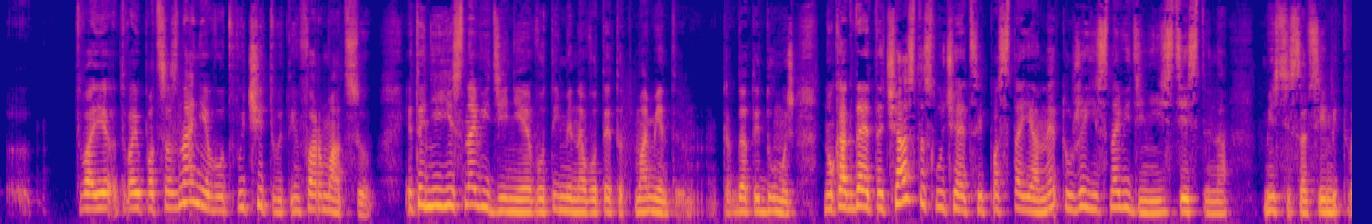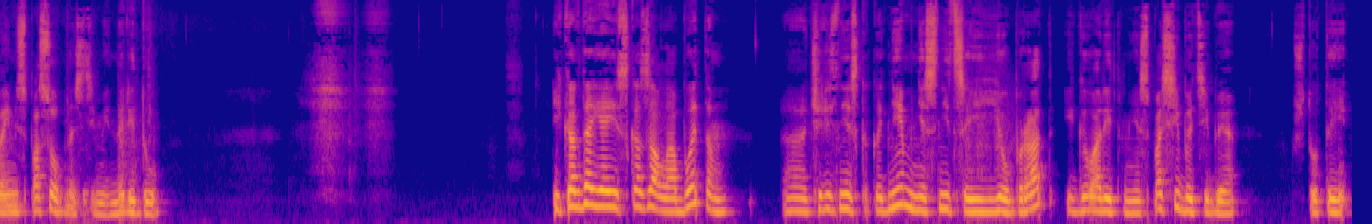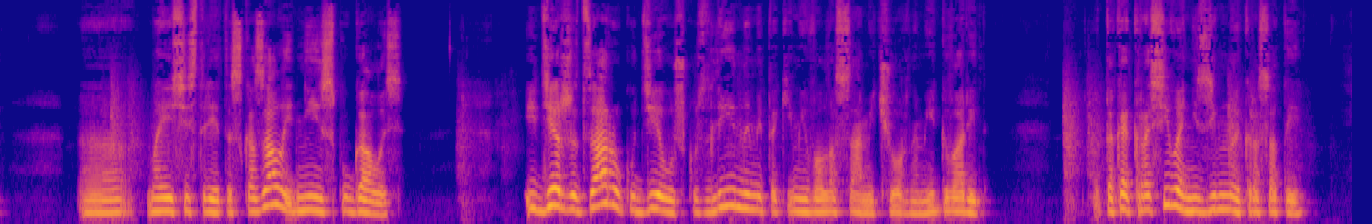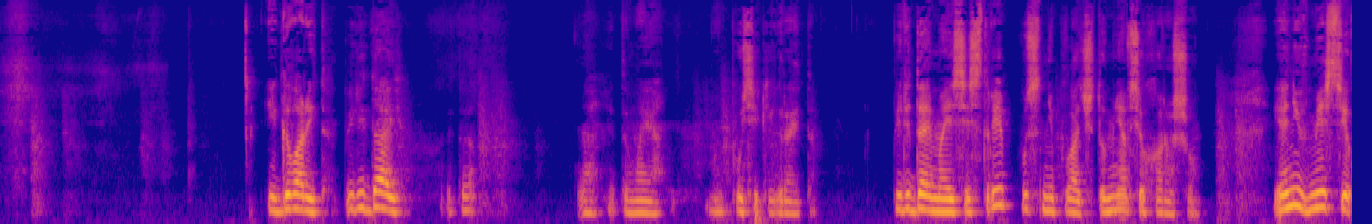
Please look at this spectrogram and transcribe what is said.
твое, твое подсознание вот вычитывает информацию. Это не ясновидение, вот именно вот этот момент, когда ты думаешь. Но когда это часто случается и постоянно, это уже ясновидение, естественно, вместе со всеми твоими способностями наряду. И когда я ей сказала об этом, э, через несколько дней мне снится ее брат и говорит мне, спасибо тебе, что ты Э, моей сестре это сказала и не испугалась. И держит за руку девушку с длинными такими волосами черными и говорит, такая красивая, неземной красоты. И говорит, передай, это, да, это моя, мой пусик играет там. Передай моей сестре, пусть не плачет, у меня все хорошо. И они вместе,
